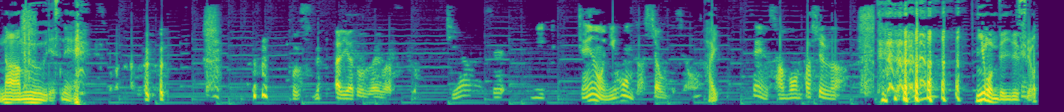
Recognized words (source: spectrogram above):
ナムーですね。ありがとうございます。幸せに、線を2本足しちゃうんですよ。はい。線3本足してるな。2本でいいですよ。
